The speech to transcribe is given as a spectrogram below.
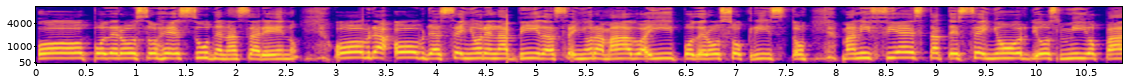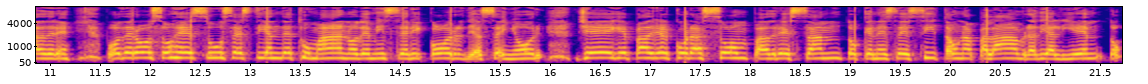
Oh poderoso Jesús de Nazareno, obra, obra, Señor, en la vida, Señor amado, ahí, poderoso Cristo. Manifiéstate, Señor, Dios mío, Padre. Poderoso Jesús, extiende tu mano de misericordia, Señor. Llegue, Padre, al corazón, Padre Santo, que necesita una palabra de aliento.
